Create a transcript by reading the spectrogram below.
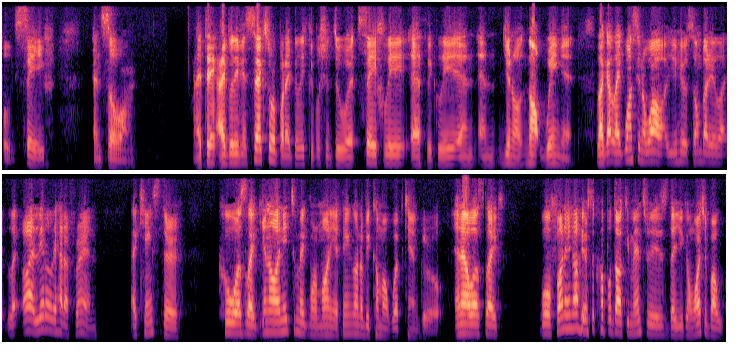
fully safe and so on. I think i believe in sex work but i believe people should do it safely ethically and and you know not wing it. Like like once in a while you hear somebody like like oh i literally had a friend a kinkster who was like you know i need to make more money. I think i'm going to become a webcam girl. And i was like well funny enough here's a couple documentaries that you can watch about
